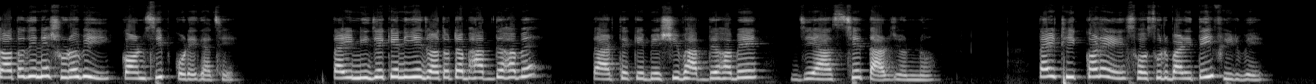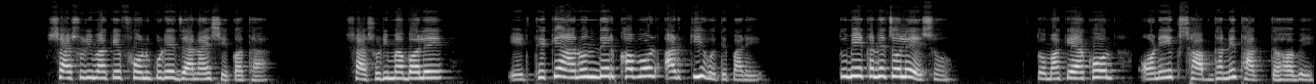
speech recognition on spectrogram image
ততদিনে সুরভি কনসিভ করে গেছে। তাই নিজেকে নিয়ে যতটা ভাবতে হবে, তার থেকে বেশি ভাবতে হবে যে আসছে তার জন্য। তাই ঠিক করে শ্বশুর বাড়িতেই ফিরবে। শাশুড়ি মাকে ফোন করে জানায় সে কথা। শাশুড়ি মা বলে এর থেকে আনন্দের খবর আর কি হতে পারে? তুমি এখানে চলে এসো। তোমাকে এখন অনেক সাবধানে থাকতে হবে।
